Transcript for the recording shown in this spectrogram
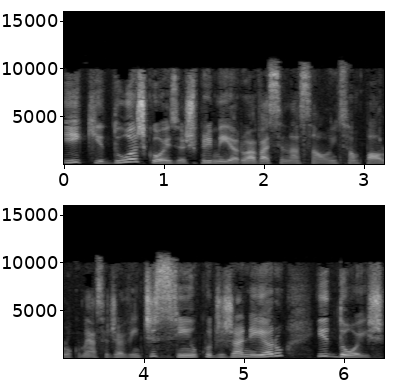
e que duas coisas. Primeiro, a vacinação em São Paulo começa dia 25 de janeiro e dois,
